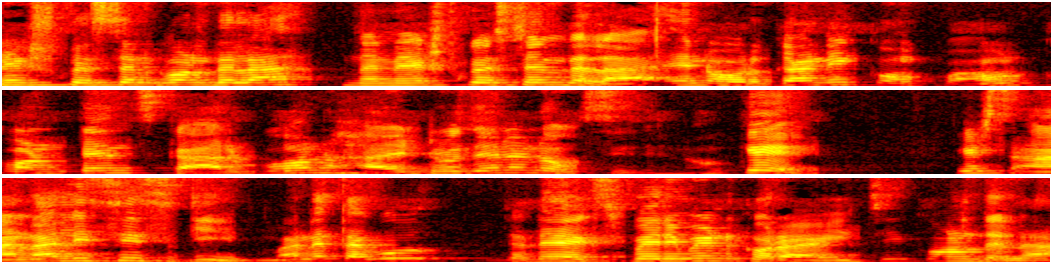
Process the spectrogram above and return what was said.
नेक्स्ट क्वेश्चन कौन देला ना नेक्स्ट क्वेश्चन देला an organic compound contains carbon hydrogen and oxygen okay it's analysis give माने ताको जदे एक्सपेरिमेंट कराई छी कौन देला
